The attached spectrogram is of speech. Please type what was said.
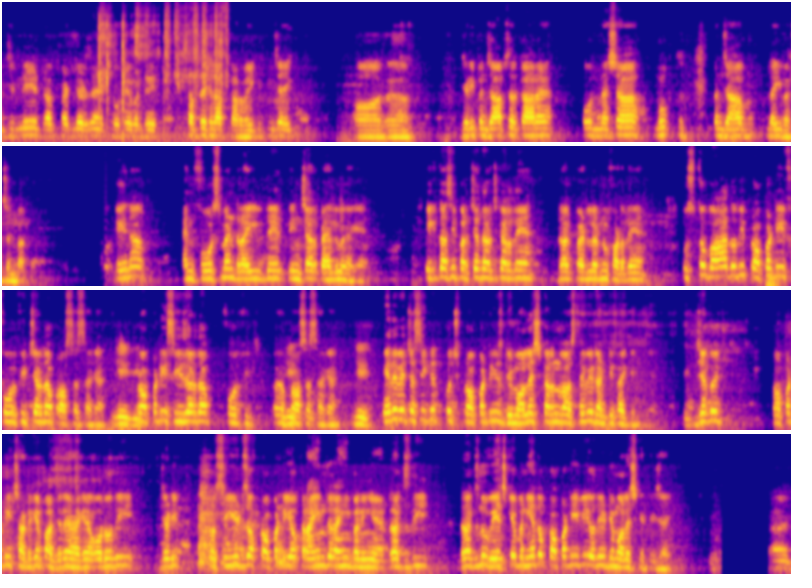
ਜਿੰਨੇ drug peddlers ਹੈ ਛੋਟੇ ਵੱਡੇ ਸਭ ਦੇ ਖਿਲਾਫ ਕਾਰਵਾਈ ਕੀਤੀ ਜਾਏਗੀ। ਔਰ ਜਿਹੜੀ ਪੰਜਾਬ ਸਰਕਾਰ ਹੈ ਉਹ ਨਸ਼ਾ ਮੁਕਤ ਪੰਜਾਬ ਲਈ ਵਚਨਬੱਧ ਹੈ। ਇਹ ਨਾ ਐਨਫੋਰਸਮੈਂਟ ਡਰਾਈਵ ਦੇ ਤਿੰਨ ਚਾਰ ਪਹਿਲੂ ਹੈਗੇ ਆ। ਇੱਕ ਤਾਂ ਅਸੀਂ ਪਰਚੇ ਦਰਜ ਕਰਦੇ ਹਾਂ ਡਰੱਗ ਪੈਡਲਰ ਨੂੰ ਫੜਦੇ ਹਾਂ। ਉਸ ਤੋਂ ਬਾਅਦ ਉਹਦੀ ਪ੍ਰਾਪਰਟੀ ਫੋਰ ਫੀਚਰ ਦਾ ਪ੍ਰੋਸੈਸ ਹੈਗਾ। ਪ੍ਰਾਪਰਟੀ ਸੀਜ਼ਰ ਦਾ ਫੋਰ ਜੀ। ਪ੍ਰੋਸੈਸ ਹੈਗਾ। ਇਹਦੇ ਵਿੱਚ ਅਸੀਂ ਕੁਝ ਪ੍ਰਾਪਰਟੀਆਂ ਡਿਮੋਲਿਸ਼ ਕਰਨ ਵਾਸਤੇ ਵੀ ਆਇਡੈਂਟੀਫਾਈ ਕੀਤੀ ਹੈ। ਜੇ ਕੋਈ ਪ੍ਰਾਪਰਟੀ ਛੱਡ ਕੇ ਭੱਜ ਰਿਹਾ ਹੈਗਾ ਔਰ ਉਹਦੀ ਜਿਹੜੀ ਪ੍ਰੋਸੀਡਸ ਆਫ ਪ੍ਰਾਪਰਟੀ ਉਹ ਕ੍ਰਾਈਮ ਦੇ ਰਾਹੀਂ ਬਣੀ ਹੈ। ਡਰੱਗਸ ਦੀ ਡਰੱਗਸ ਨੂੰ ਵੇਚ ਕੇ ਬਣੀ ਹੈ, ਤਾਂ ਪ੍ਰਾਪਰਟੀ ਵੀ ਉਹਦੀ ਡਿਮੋਲਿਸ਼ ਕੀਤੀ ਜਾਏਗੀ।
